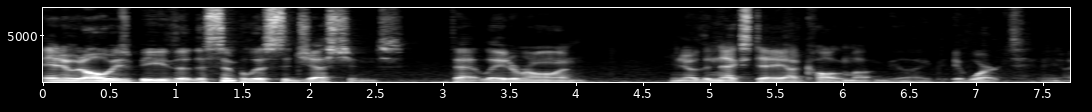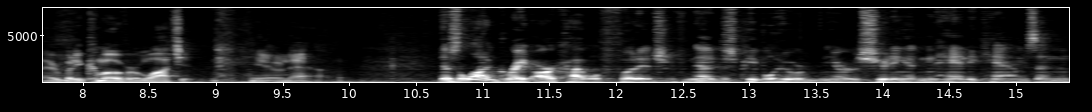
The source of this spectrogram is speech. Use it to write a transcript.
and it would always be the, the simplest suggestions that later on you know the next day i'd call them up and be like it worked you know, everybody come over and watch it you know now there's a lot of great archival footage you know, just people who are you know, shooting it in handy cams and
